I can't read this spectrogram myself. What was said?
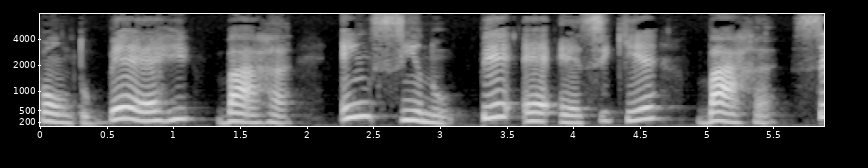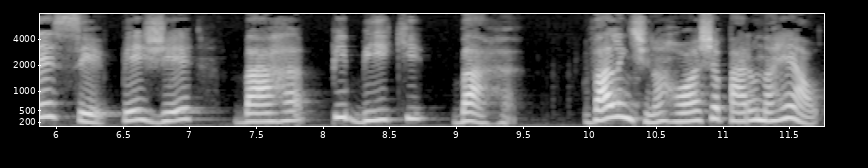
www.puc-rio.br barra ensino PESQ barra CCPG barra PIBIC barra Valentina Rocha para o Na Real.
